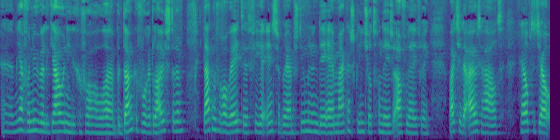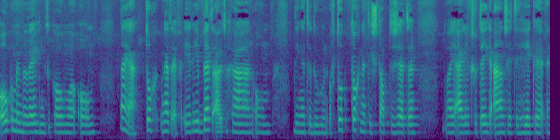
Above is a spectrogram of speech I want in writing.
Ehm, ja, voor nu wil ik jou in ieder geval bedanken voor het luisteren. Laat me vooral weten via Instagram. Stuur me een DM. Maak een screenshot van deze aflevering wat je eruit haalt, helpt het jou ook om in beweging te komen om, nou ja, toch net even eerder je bed uit te gaan, om dingen te doen. Of tot, toch net die stap te zetten waar je eigenlijk zo tegenaan zit te hikken, eh,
